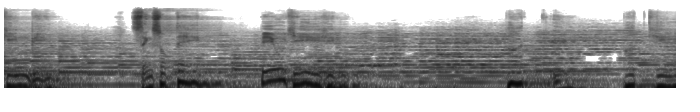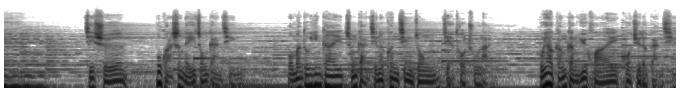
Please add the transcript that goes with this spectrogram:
见面，成熟的表演。其实，不管是哪一种感情，我们都应该从感情的困境中解脱出来，不要耿耿于怀过去的感情，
